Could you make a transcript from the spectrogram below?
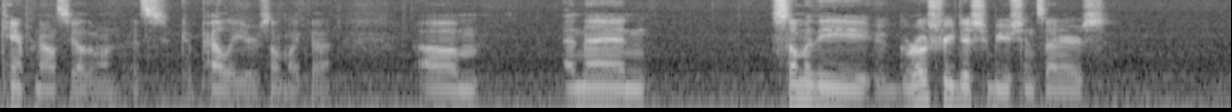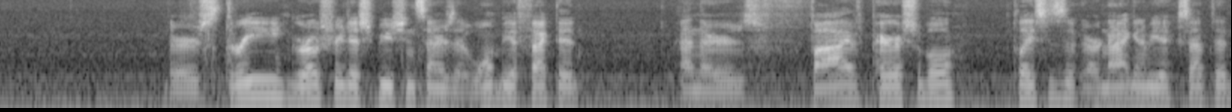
can't pronounce the other one. It's Capelli or something like that. Um, and then some of the grocery distribution centers. There's three grocery distribution centers that won't be affected, and there's five perishable places that are not going to be accepted.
